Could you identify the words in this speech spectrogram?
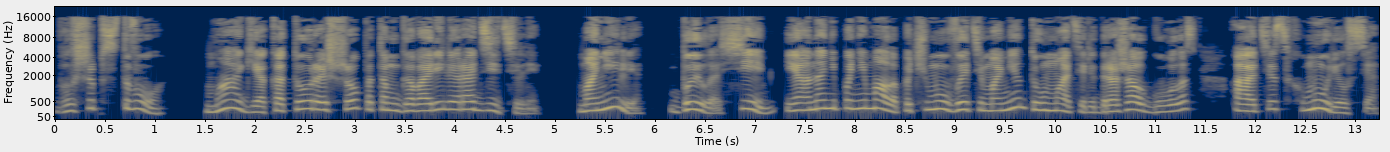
Волшебство, магия, о которой шепотом говорили родители. Манили было семь, и она не понимала, почему в эти моменты у матери дрожал голос, а отец хмурился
